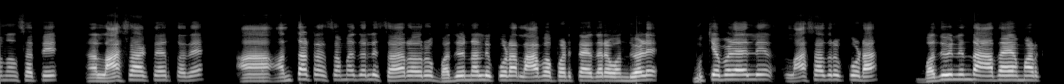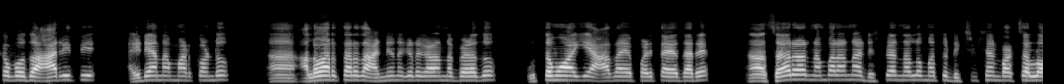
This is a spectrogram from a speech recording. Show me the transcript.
ಒಂದೊಂದ್ಸತಿ ಲಾಸ್ ಆಗ್ತಾ ಇರ್ತದೆ. ಆ ಅಂತ ಸಮಯದಲ್ಲಿ ಸರ್ ಅವರು ಬದುವಿನಲ್ಲಿ ಕೂಡ ಲಾಭ ಪಡಿತಾ ಇದ್ದಾರೆ. ಒಂದ್ ವೇಳೆ ಮುಖ್ಯ ಬೆಳೆಯಲ್ಲಿ ಲಾಸ್ ಆದ್ರೂ ಕೂಡ ಬದುವಿನಿಂದ ಆದಾಯ ಮಾಡ್ಕೋಬಹುದು ಆ ರೀತಿ ಐಡಿಯಾನ ಮಾಡ್ಕೊಂಡು ಹಲವಾರು ತರದ ಹಣ್ಣಿನ ಗಿಡಗಳನ್ನ ಬೆಳೆದು ಉತ್ತಮವಾಗಿ ಆದಾಯ ಪಡಿತಾ ಇದ್ದಾರೆ. ಸರ್ ಅವ್ರ ನಂಬರ್ ಅನ್ನ ಡಿಸ್ಪ್ಲೇ ನಲ್ಲೂ ಮತ್ತು ಡಿಸ್ಕ್ರಿಪ್ಷನ್ ಬಾಕ್ಸ್ ಅಲ್ಲೂ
